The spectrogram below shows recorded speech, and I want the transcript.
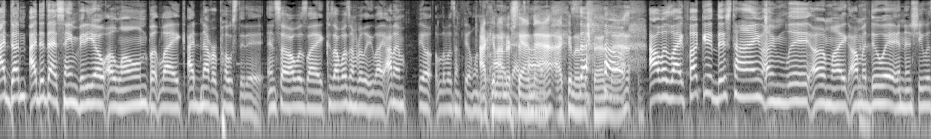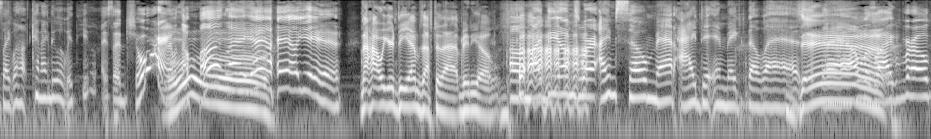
I done I did that same video alone, but like I'd never posted it. And so I was like, because I wasn't really like I didn't feel wasn't feeling. I can understand time. that. I can So, understand that. I was like, fuck it, this time I'm lit. I'm like, I'm gonna do it. And then she was like, Well, can I do it with you? I said, Sure. What the fuck? Like, yeah, hell yeah. Now how are your dms after that video Um, my DMs were, I'm so mad I didn't make the list. Damn. I was like, bro,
